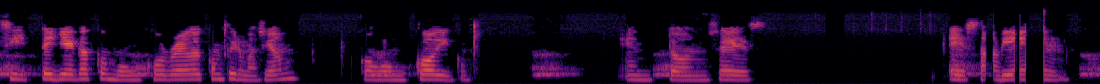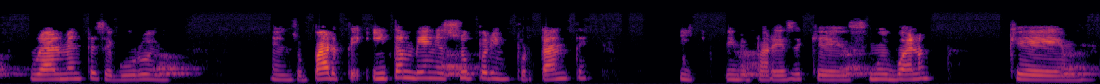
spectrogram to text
sí te llega como un correo de confirmación con un código. Entonces, es también realmente seguro en, su parte. Y también es súper importante y, me parece que es muy bueno que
